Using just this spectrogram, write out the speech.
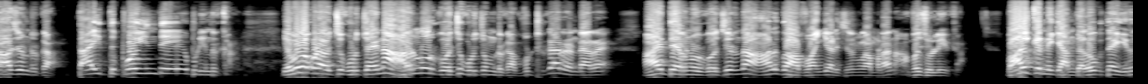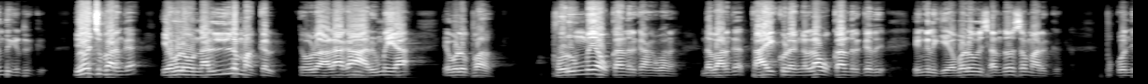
காசுன்னு இருக்கான். தாய்த்து போயிருந்தே அப்படின்னு இருக்கான். எவ்வளோ கூட வச்சு குடிச்சாயின்னா அறநூறுக்கு வச்சு குடிச்சோம்னு இருக்கான். விட்டுருக்கா ரெண்டாயிரம். ஆயிரத்தி இரநூறுக்கு வச்சுருந்தா ஆளுக்கு ஆஃப் வாங்கி அடிச்சிருக்கலாமடான்னு அவன் சொல்லியிருக்கான். வாழ்க்கை இன்னைக்கு அந்த அளவுக்கு தான் இருந்துகிட்டு இருக்கு. யோசிச்சு பாருங்க. எவ்வளவு நல்ல மக்கள். எவ்வளோ அழகா அருமையாக எவ்வளவு பா பொறுமையா உட்காந்துருக்காங்க பாருங்க. இந்த பாருங்க தாய் குளங்கள்லாம் உட்காந்துருக்குது எங்களுக்கு எவ்வளவு சந்தோஷமா இருக்கு. இப்போ கொஞ்ச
